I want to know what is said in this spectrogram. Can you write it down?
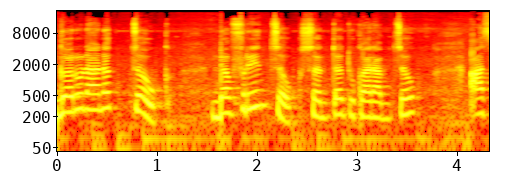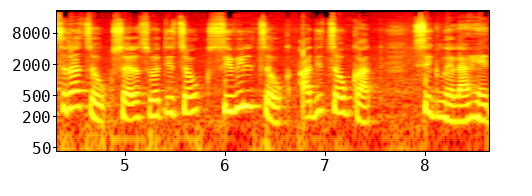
गरुनानक चौक डफरीन चौक संत तुकाराम चौक आसरा चौक सरस्वती चौक सिव्हिल चौक आदी चौकात सिग्नल आहेत.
